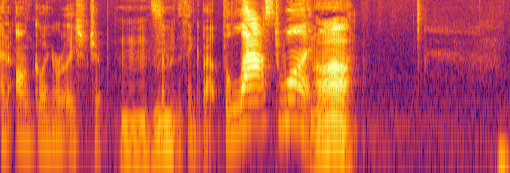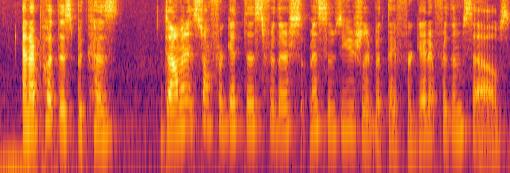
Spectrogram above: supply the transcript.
an ongoing relationship. Something to think about. The last one, Ah, and I put this because dominants don't forget this for their submissives usually, but they forget it for themselves.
